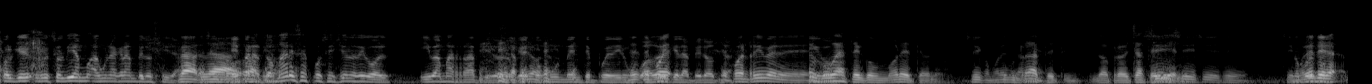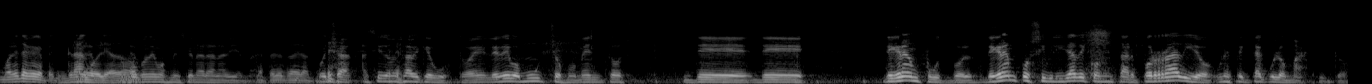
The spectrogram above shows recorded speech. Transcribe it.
Porque resolvía a una gran velocidad. Claro, Claro. Eh, para rápido. tomar esas posiciones de gol iba más rápido de lo que comúnmente puede ir un jugador después- que la pelota. Después en River... eh, ¿Tú digo, jugaste con Morete o no? Sí, con Morete Un también. rato y te- lo aprovechaste Sí, bien. sí, sí, sí. Sí, No podemos- era- Morete había que Un gran No goleador. podemos mencionar a nadie más. la pelota. Bocha, ha sido no sabe qué gusto. ¿eh? Le debo muchos momentos de, de, de gran fútbol, de gran posibilidad de contar por radio un espectáculo mágico.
